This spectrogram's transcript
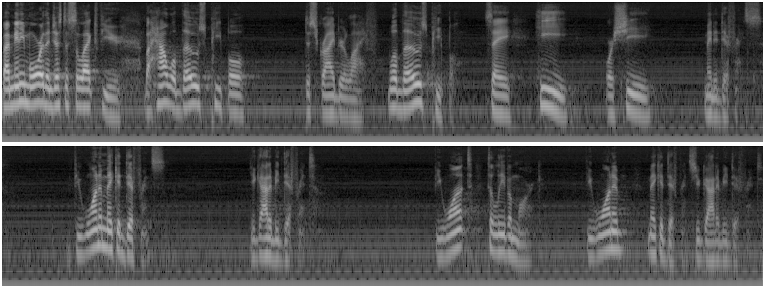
by many more than just a select few, but how will those people describe your life? Will those people say, he or she made a difference? If you want to make a difference, you got to be different. If you want to leave a mark, if you want to make a difference, you've got to be different.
